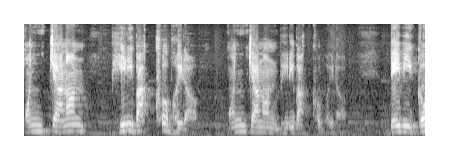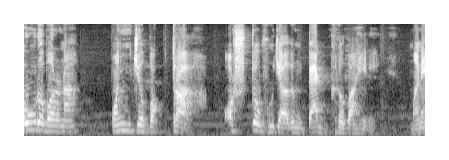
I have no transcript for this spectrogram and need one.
পঞ্চানন ভীরিবাক্ষ ভৈরব, পঞ্চানন ভীরিবাক্ষ ভৈরব। দেবী গৌরবর্ণা পঞ্চবক্ত্রা, অষ্টভুজা এবং ব্যাঘ্র বাহিনী। মানে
